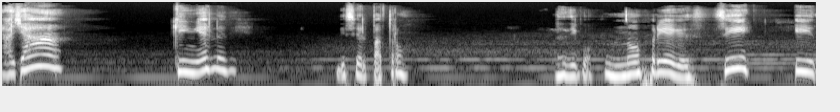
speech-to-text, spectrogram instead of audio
Allá. ¿Quién es? Le dije. Dice el patrón. Le digo, no friegues. Sí. Y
